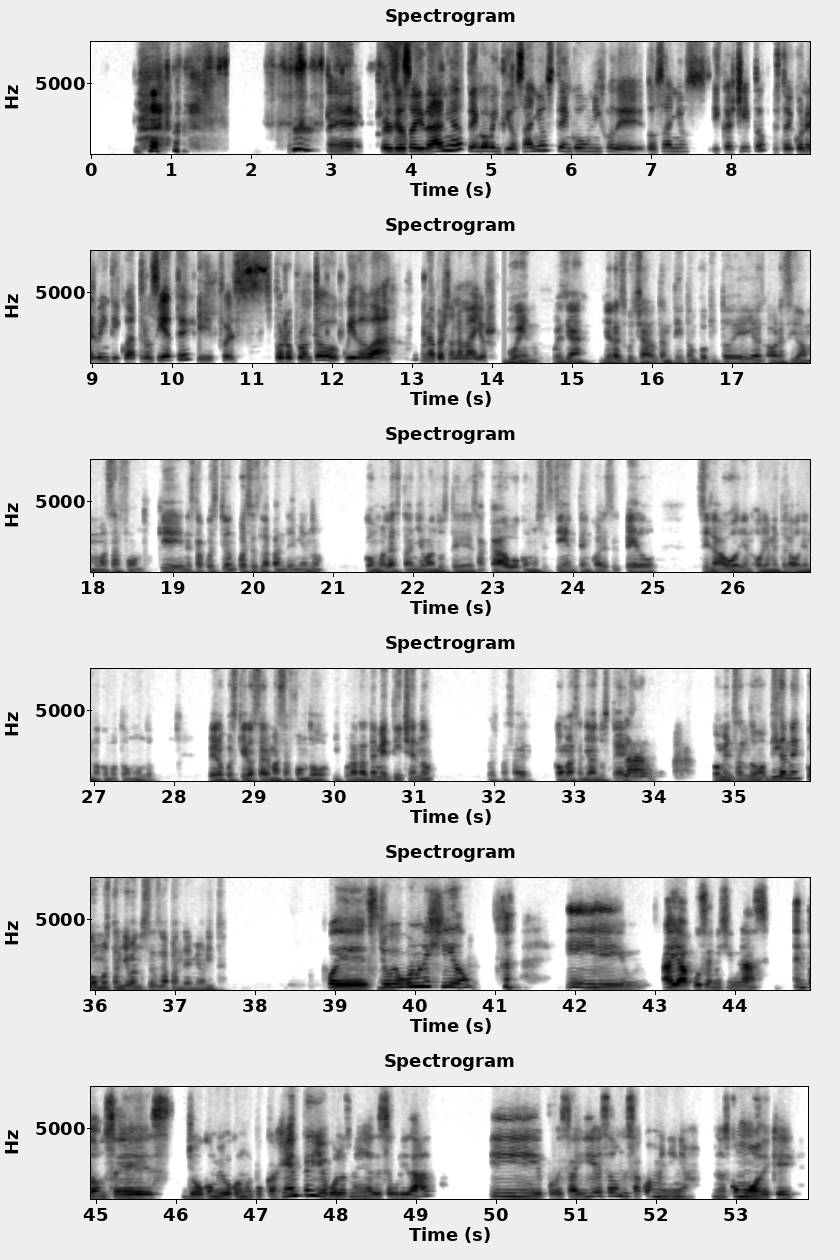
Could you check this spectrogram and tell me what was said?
eh, pues yo soy Dania, tengo 22 años, tengo un hijo de dos años y cachito. Estoy con él 24/7 y pues por lo pronto cuido a una persona mayor. Bueno, pues ya, ya la escucharon tantito, un poquito de ellas. Ahora sí vamos más a fondo, que en esta cuestión pues es la pandemia, ¿no? ¿Cómo la están llevando ustedes a cabo? ¿Cómo se sienten? ¿Cuál es el pedo? Si la odian, obviamente la odian, ¿no? Como todo mundo. Pero pues quiero saber más a fondo y por andar de metiche, ¿no? Pues para saber cómo la están llevando ustedes. Claro. Comenzando, díganme, ¿cómo están llevando ustedes la pandemia ahorita? Pues yo vivo en un ejido y allá puse mi gimnasio. Entonces yo convivo con muy poca gente, llevo las medidas de seguridad y pues ahí es a donde saco a mi niña. No es como de que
